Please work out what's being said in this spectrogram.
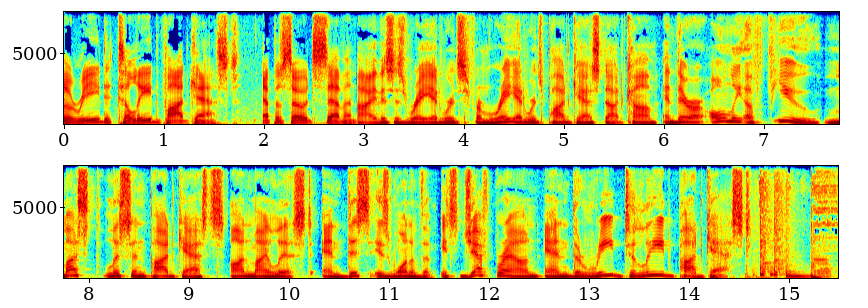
The Read to Lead Podcast, Episode 7. Hi, this is Ray Edwards from rayedwardspodcast.com, and there are only a few must listen podcasts on my list, and this is one of them. It's Jeff Brown and the Read to Lead podcast.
